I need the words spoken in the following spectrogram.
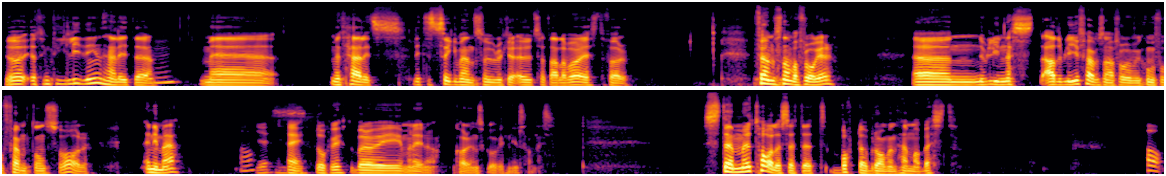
Jag, jag tänkte glida in här lite Mm. med, med ett härligt litet segment som vi brukar utsätta alla våra gäster för. Fem snabba frågor. Uh, nu blir ju nästa, ja, det blir ju fem snabba frågor, vi kommer få 15 svar. Är ni med? Yes. Nej, då åker vi. Då börjar vi med dig då. Karin, så går vi. Nils Hannes. Stämmer talesättet borta bra men hemma bäst? Ja.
